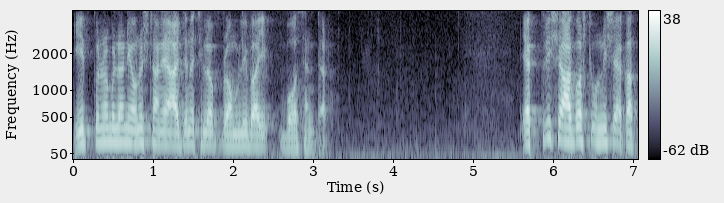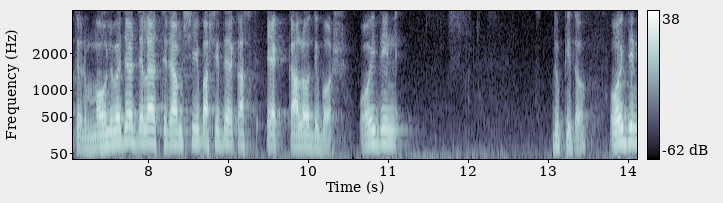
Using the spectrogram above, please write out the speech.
ঈদ পুনর্মিলনী অনুষ্ঠানের আয়োজনে ছিল ব্রমলি বাই ব সেন্টার। একত্রিশে আগস্ট উনিশশো একাত্তর মৌলভীবাজার জেলার শ্রীরামশীবাসীদের কাছ এক কালো দিবস। ওই দিন দুঃখিত। ওই দিন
